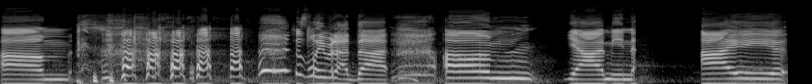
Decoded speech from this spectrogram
Um, just leave it at that. Um, yeah, I mean, I.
